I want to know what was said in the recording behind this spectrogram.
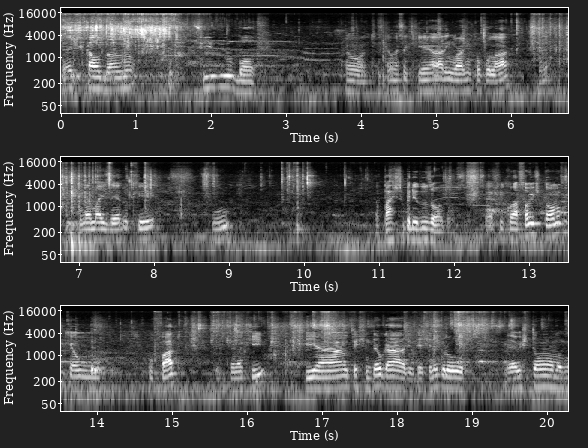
Tá escaldando o fio e o bofe. Pronto, então essa aqui é a linguagem popular, né? Nada mais é do que o, a parte superior dos órgãos. Certo? Ficou só o estômago, que é o, o fato, que chama aqui, e a, o intestino delgado, o intestino grosso, né? o estômago.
